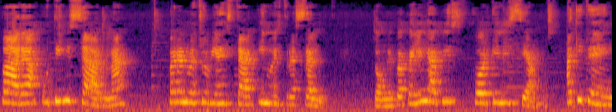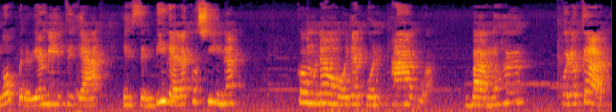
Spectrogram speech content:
para utilizarla para nuestro bienestar y nuestra salud. Tomen papel y lápiz porque iniciamos. Aquí tengo previamente ya encendida la cocina con una olla con agua. Vamos a colocar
